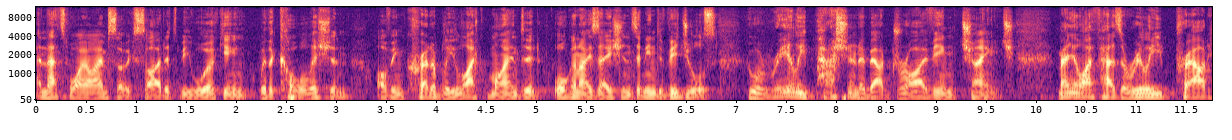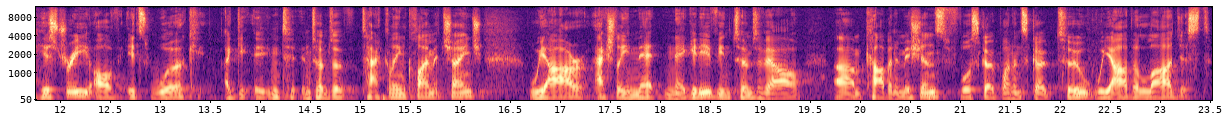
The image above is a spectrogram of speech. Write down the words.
and that's why I'm so excited to be working with a coalition of incredibly like-minded organizations and individuals who are really passionate about driving change. Manulife has a really proud history of its work in, terms of tackling climate change. We are actually net negative in terms of our um, carbon emissions for Scope 1 and Scope 2. We are the largest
